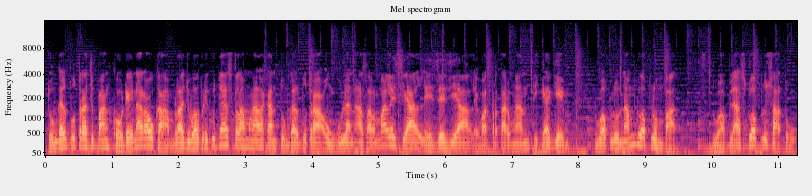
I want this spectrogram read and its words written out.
Tunggal putra Jepang Kode Naraoka melaju babak berikutnya setelah mengalahkan tunggal putra unggulan asal Malaysia Le Zezia lewat pertarungan 3 game 26-24, 12-21,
